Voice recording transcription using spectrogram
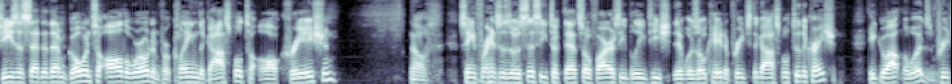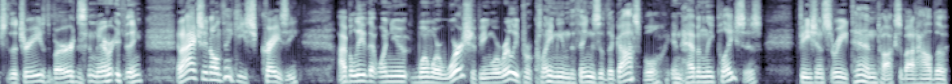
jesus said to them go into all the world and proclaim the gospel to all creation. Now st francis of assisi took that so far as he believed he sh- it was okay to preach the gospel to the creation He'd go out in the woods and preach to the trees, the birds, and everything. And I actually don't think he's crazy. I believe that when you when we're worshiping, we're really proclaiming the things of the gospel in heavenly places. Ephesians 3:10 talks about how the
